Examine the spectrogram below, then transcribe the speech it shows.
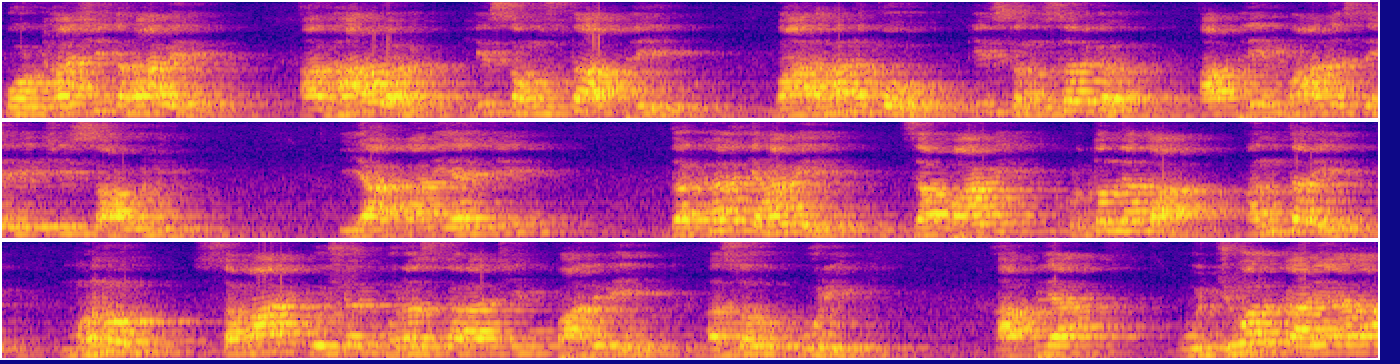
पोठाशी धरावे आधारवर ही संस्था आपली बाधा नको की संसर्ग आपली मानसेवेची सावली. या कार्याची दखल घ्यावी जपावी कृतज्ञता अंतरी म्हणून समाजभूषण पुरस्काराची पालवी असो पुरी. आपल्या उज्ज्वल कार्याला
